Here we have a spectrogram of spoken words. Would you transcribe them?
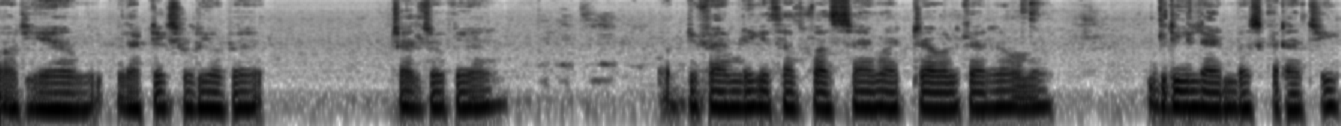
और ये हम इलेक्ट्रिक सीढ़ियों पे चल चुके हैं। अपनी फैमिली के साथ फ़र्स्ट टाइम आज ट्रैवल कर रहा हूँ। मैं ग्रीन लाइन बस कराची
